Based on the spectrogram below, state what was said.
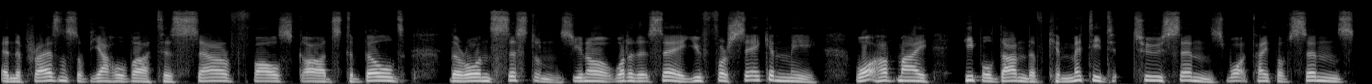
in the presence of Yahovah to serve false gods, to build their own cisterns. You know, what did it say? You've forsaken me. What have my people done? They've committed two sins. What type of sins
